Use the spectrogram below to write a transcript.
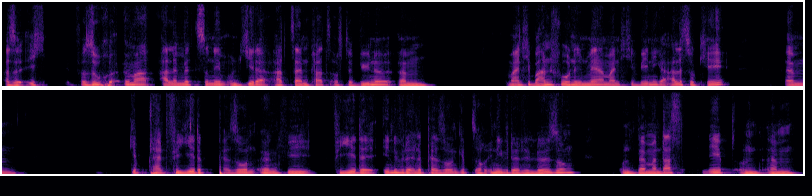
Also ich versuche immer alle mitzunehmen und jeder hat seinen Platz auf der Bühne. Ähm, manche beanspruchen ihn mehr, manche weniger, alles okay. Ähm, gibt halt für jede Person irgendwie, für jede individuelle Person gibt es auch individuelle Lösungen. Und wenn man das lebt und ähm,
